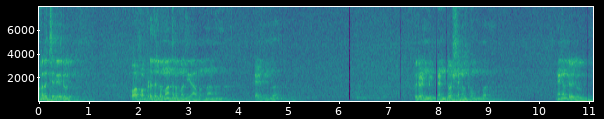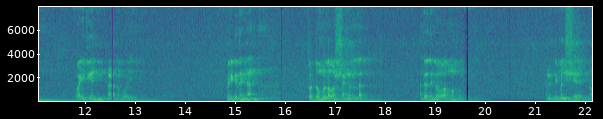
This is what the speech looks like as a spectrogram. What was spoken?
വളരെ ചെറിയൊരു ഓർമ്മപ്പെടുത്തൽ മാത്രം മതിയാവുമെന്നാണ് കരുതുന്നത്. ഒരു രണ്ട് രണ്ട് വർഷങ്ങൾക്ക് മുമ്പ് ഞങ്ങളുടെ ഒരു വൈദികൻ കടന്നുപോയി. മരിക്കുന്നതിന് തൊട്ടുമുമ്പുള്ള വർഷങ്ങളിൽ അദ്ദേഹത്തിന്റെ ഓർമ്മ പോയി. അങ്ങനെ ഡിമെൻഷ്യ ആയിരുന്നു.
